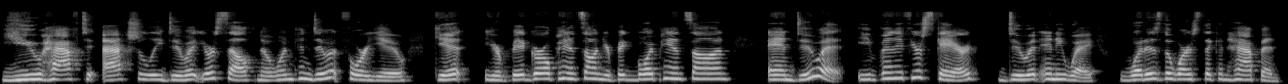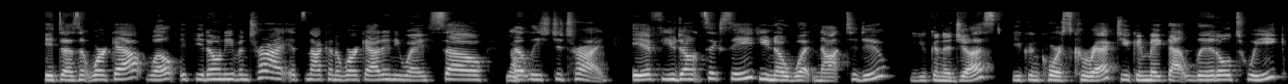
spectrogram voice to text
You have to actually do it yourself. No one can do it for you. Get your big girl pants on, your big boy pants on and do it. Even if you're scared, do it anyway. What is the worst that can happen? It doesn't work out. Well, if you don't even try, it's not going to work out anyway. So no. at least you tried. If you don't succeed, you know what not to do. You can adjust. You can course correct. You can make that little tweak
